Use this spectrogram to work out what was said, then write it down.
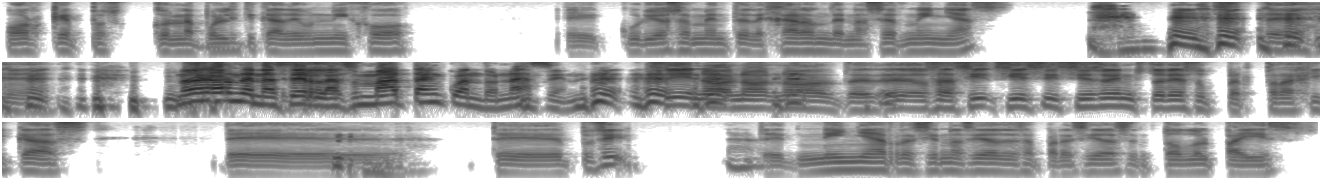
porque pues con la política de un hijo, eh, curiosamente dejaron de nacer niñas. Este, no dejan de nacer, las matan cuando nacen. Sí, no, no, no. O sea, sí, sí, sí, sí, son historias súper trágicas de, de, pues sí, de niñas recién nacidas desaparecidas en todo el país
